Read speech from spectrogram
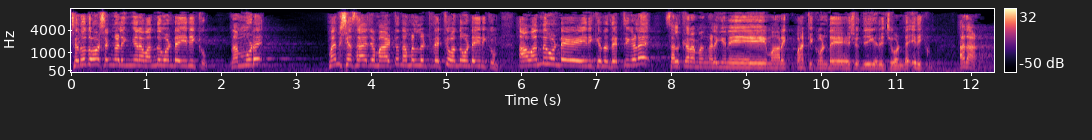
ചെറുദോഷങ്ങൾ ഇങ്ങനെ വന്നുകൊണ്ടേയിരിക്കും. നമ്മുടെ മനുഷ്യ സഹജമായിട്ട് നമ്മൾ നിട്ട് തെറ്റ് വന്നുകൊണ്ടേയിരിക്കും. ആ വന്നുകൊണ്ടേയിരിക്കുന്ന തെറ്റുകളെ സൽക്കർമ്മങ്ങൾ ഇങ്ങനെ മാറി മാറ്റിക്കൊണ്ടേ ശുദ്ധീകരിച്ചുകൊണ്ടേ ഇരിക്കും അതാണ്.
